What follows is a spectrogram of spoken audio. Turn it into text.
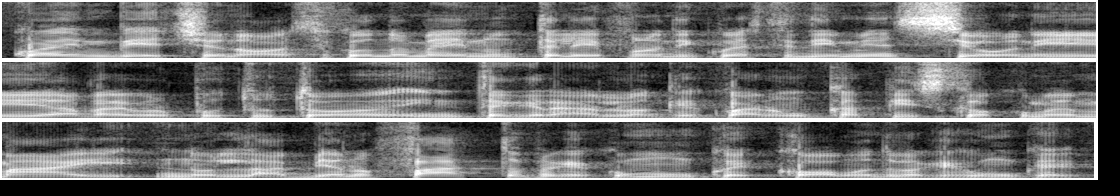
Qua invece no, secondo me in un telefono di queste dimensioni avrebbero potuto integrarlo, anche qua non capisco come mai non l'abbiano fatto perché comunque è comodo, perché comunque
